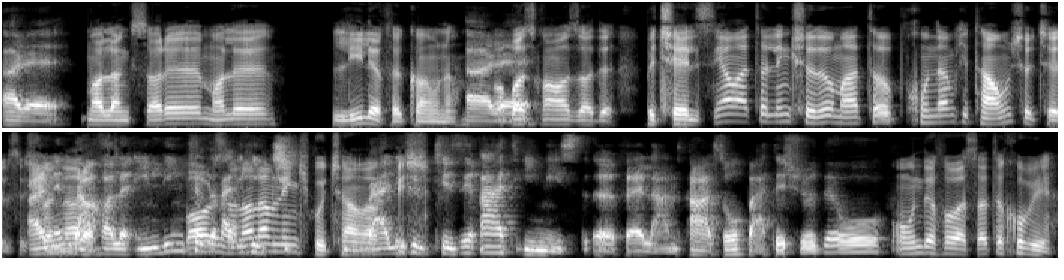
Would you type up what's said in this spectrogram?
آره. مالانگ سار مال لیل فکر کنم. آره. بازیکن آزاده. به چلسی هم حتی لینک شده و من حتی خوندم که تموم شد چلسی آره حالا این لینک شده ولی هم لینک بود چند ولی هیچ چیزی قطعی نیست فعلا. صحبتش شده و اون دفاع وسط خوبیه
